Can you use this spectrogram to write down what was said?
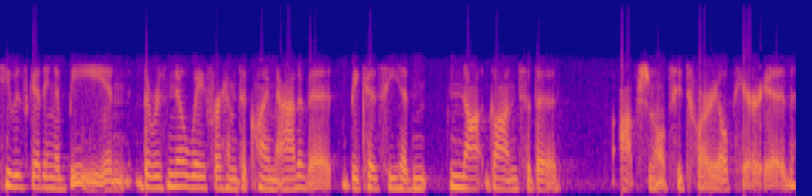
He was getting a B, and there was no way for him to climb out of it because he had not gone to the optional tutorial period.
